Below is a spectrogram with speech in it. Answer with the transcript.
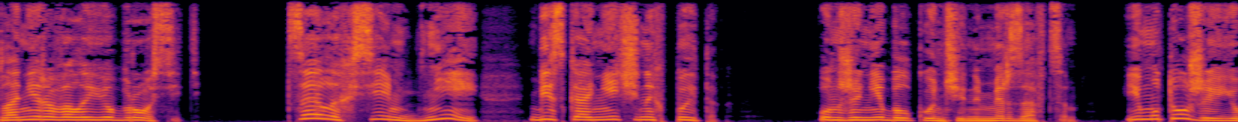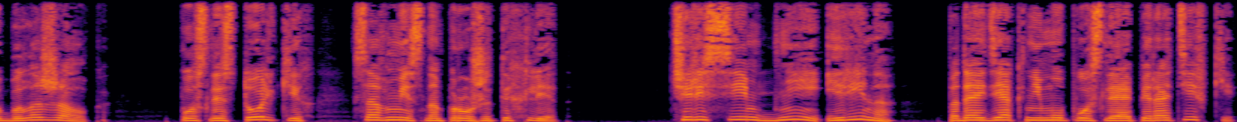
планировал ее бросить. Целых семь дней бесконечных пыток. Он же не был конченным мерзавцем. Ему тоже ее было жалко. После стольких совместно прожитых лет. Через семь дней Ирина, подойдя к нему после оперативки,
